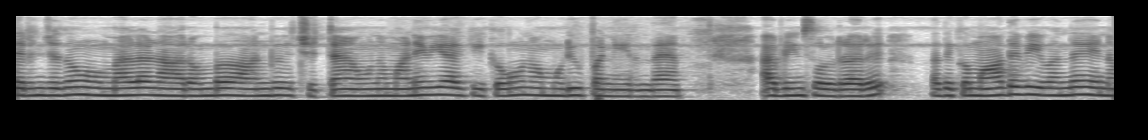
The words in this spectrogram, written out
தெரிஞ்சதும் உன் மேலே நான் ரொம்ப அன்பு வச்சுட்டேன். உன்னை மனைவியாக்கிக்கவும் நான் முடிவு பண்ணியிருந்தேன். அப்படின்னு சொல்கிறாரு அதுக்கு மாதவி வந்து என்னை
